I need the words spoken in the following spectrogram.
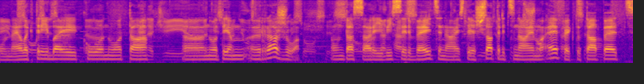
un elektrībai, ko no, tā, no tiem ražo. Un tas arī viss ir veicinājis tieši satricinājuma efektu. Tāpēc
